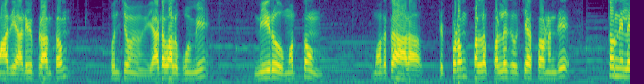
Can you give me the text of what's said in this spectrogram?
మాది అడవి ప్రాంతం. కొంచెం ఏటవాళ్ళ భూమి. నీరు మొత్తం మొదట ఆడ తిప్పడం పళ్ళ పళ్ళుకి వచ్చేస్తూ ఉన్నది మొత్తం నీళ్ళు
